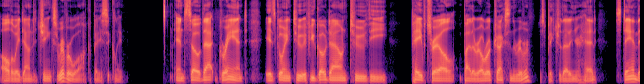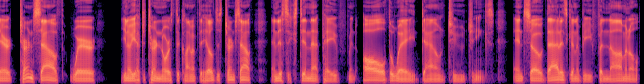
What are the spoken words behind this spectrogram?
all the way down to Jenks Riverwalk, basically. And so that grant is going to, if you go down to the paved trail by the railroad tracks in the river. Just picture that in your head. Stand there, turn south where you know you have to turn north to climb up the hill. Just turn south and just extend that pavement all the way down to Jenks. And so that is going to be phenomenal,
